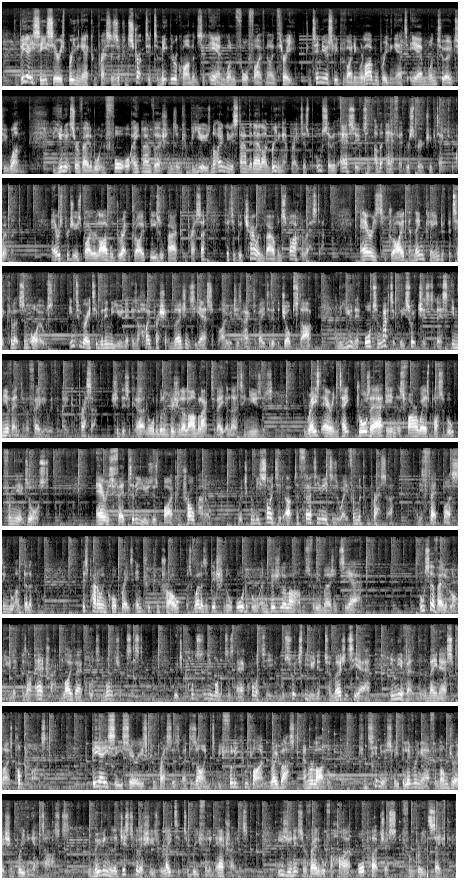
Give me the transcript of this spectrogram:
The BAC series breathing air compressors are constructed to meet the requirements of EN 14593, continuously providing reliable breathing air to EN 12021. The units are available in 4 or 8 man versions and can be used not only with standard airline breathing apparatus but also with air suits and other air fed respiratory protective equipment. Air is produced by a reliable direct drive diesel powered compressor fitted with Chalwyn valve and spark arrestor. Air is dried and then cleaned of particulates and oils, Integrated within the unit is a high pressure emergency air supply which is activated at the job start and the unit automatically switches to this in the event of a failure with the main compressor. Should this occur, an audible and visual alarm will activate alerting users. The raised air intake draws air in as far away as possible from the exhaust. Air is fed to the users by a control panel which can be sited up to 30 metres away from the compressor and is fed by a single umbilical. This panel incorporates entry control as well as additional audible and visual alarms for the emergency air. Also available on the unit is our AirTrack live air quality monitoring system, which constantly monitors air quality and will switch the unit to emergency air in the event that the main air supply is compromised. The BAC series compressors are designed to be fully compliant, robust and reliable, continuously delivering air for long duration breathing air tasks removing the logistical issues related to refilling air trailers. These units are available for hire or purchase from Breathe Safety.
